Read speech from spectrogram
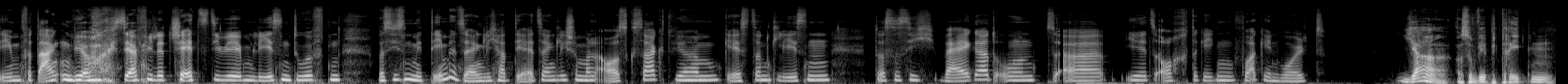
Dem verdanken wir auch sehr viele Chats, die wir eben lesen durften. Was ist denn mit dem jetzt eigentlich? Hat der jetzt eigentlich schon mal ausgesagt? Wir haben gestern gelesen, dass er sich weigert und äh, ihr jetzt auch dagegen vorgehen wollt. Ja, also wir betreten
